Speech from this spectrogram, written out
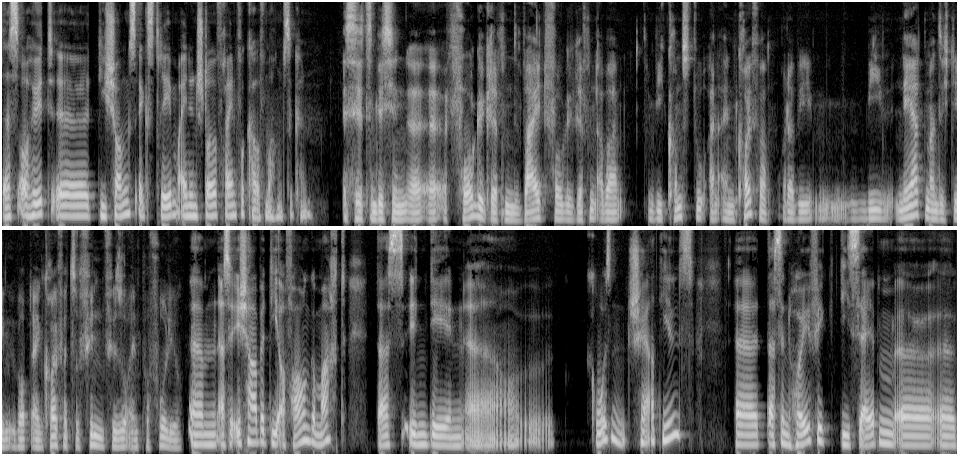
Das erhöht äh, die Chance, extrem einen steuerfreien Verkauf machen zu können. Es ist jetzt ein bisschen äh, äh vorgegriffen, weit vorgegriffen, aber wie kommst du an einen Käufer oder wie, wie nähert man sich dem überhaupt, einen Käufer zu finden für so ein Portfolio? Ähm, also ich habe die Erfahrung gemacht, dass in den äh, großen Share Deals äh, das sind häufig dieselben äh, äh,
